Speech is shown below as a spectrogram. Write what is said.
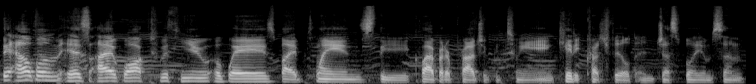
The album is I Walked With You a Ways by Plains, the collaborative project between Katie Crutchfield and Jess Williamson.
